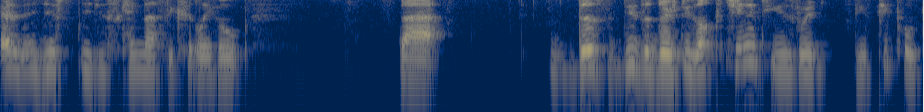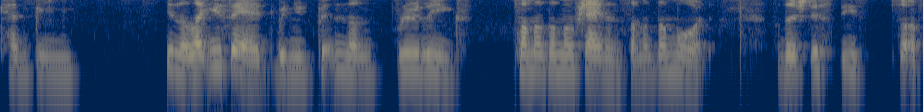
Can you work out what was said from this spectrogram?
and you just you just kind of secretly hope that this these are there's these opportunities where these people can be you know like you said when you're putting them through leagues some of them will shine and some of them won't. So there's just these sort of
